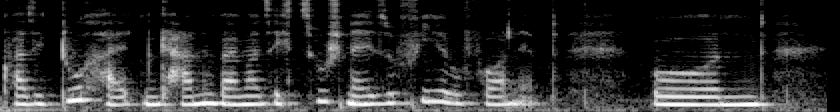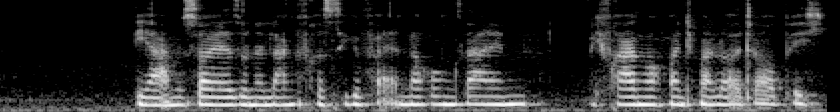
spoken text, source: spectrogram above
quasi durchhalten kann, weil man sich zu schnell so viel vornimmt. Und ja, es soll ja so eine langfristige Veränderung sein. Mich fragen auch manchmal Leute, ob ich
